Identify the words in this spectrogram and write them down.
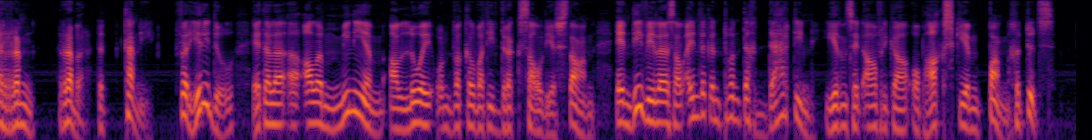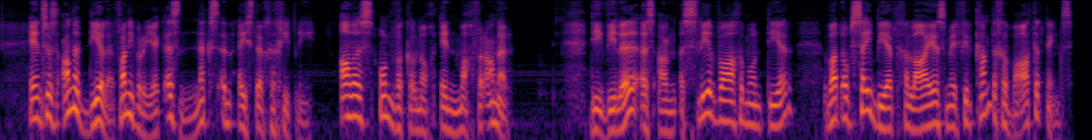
'n ring rubber. Dit kan nie. Vir hierdie doel het hulle 'n aluminium alloy ontwikkel wat die druk sal deurstaan en die wiele is al eintlik in 2013 hier in Suid-Afrika op Hakskeenpan getoets. En soos ander dele van die projek is niks in yster gegiet nie. Alles ontwikkel nog en mag verander. Die wiele is aan 'n sleepwa gemonteer wat op sy beurt gelaai is met vierkantige watertanks,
